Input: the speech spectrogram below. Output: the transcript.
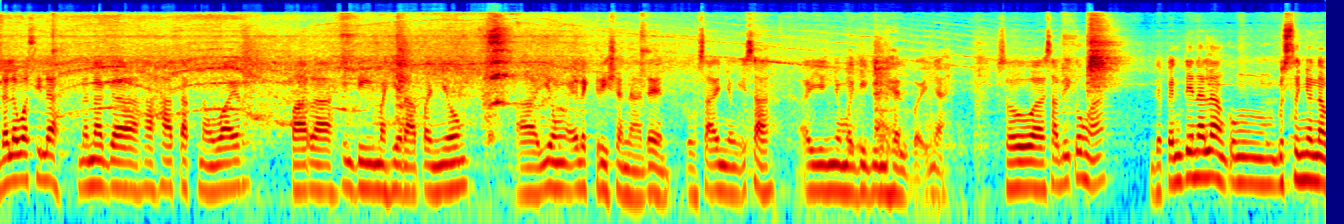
dalawa sila na naghahatak ng wire para hindi mahirapan yung ah, yung electrician natin. Kung saan yung isa ay yun yung magiging helper niya. So ah, sabi ko nga, depende na lang kung gusto nyo na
